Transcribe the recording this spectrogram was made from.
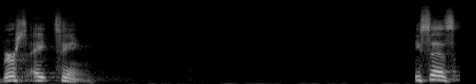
verse 18. He says,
